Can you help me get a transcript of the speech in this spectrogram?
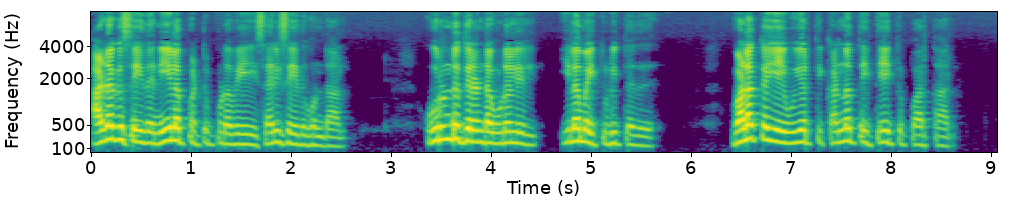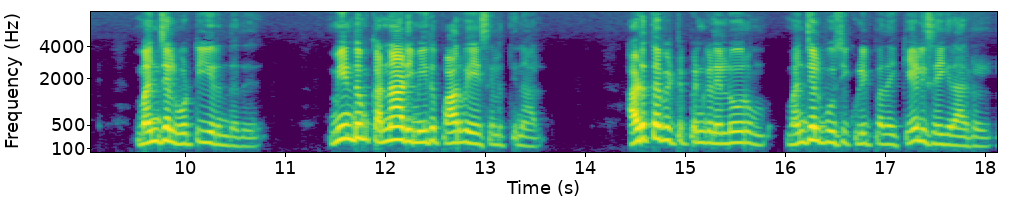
அழகு செய்த நீலப்பட்டு புடவையை சரி செய்து கொண்டாள். உருண்டு திரண்ட உடலில் இளமை துடித்தது. வழக்கையை உயர்த்தி கன்னத்தை தேய்த்து பார்த்தாள். மஞ்சள் ஒட்டியிருந்தது. மீண்டும் கண்ணாடி மீது பார்வையை செலுத்தினாள். அடுத்த வீட்டு பெண்கள் எல்லோரும் மஞ்சள் பூசி குளிப்பதை கேலி செய்கிறார்கள்.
